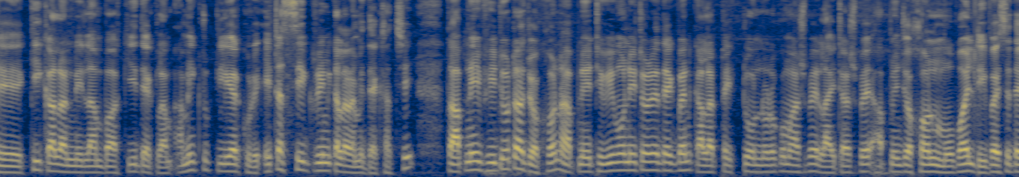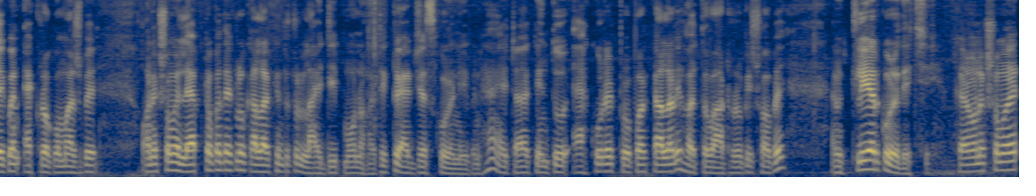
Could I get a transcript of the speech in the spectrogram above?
যে কি কালার নিলাম বা কি দেখলাম, আমি একটু ক্লিয়ার করি। এটা সি গ্রিন কালার আমি দেখাচ্ছি। তো আপনি এই ভিডিওটা যখন আপনি টিভি মনিটরে দেখবেন কালারটা একটু অন্যরকম আসবে লাইট আসবে। আপনি যখন মোবাইল ডিভাইসে দেখবেন, একরকম আসবে। অনেক সময় ল্যাপটপে দেখলেও কালার কিন্তু একটু লাইট ডিপ মনে হয়, তো একটু অ্যাডজাস্ট করে নেবেন। হ্যাঁ এটা কিন্তু অ্যাকোরেট প্রপার কালারে হয়তো আঠেরো পিস হবে। আমি ক্লিয়ার করে দিচ্ছি। কারণ অনেক সময়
